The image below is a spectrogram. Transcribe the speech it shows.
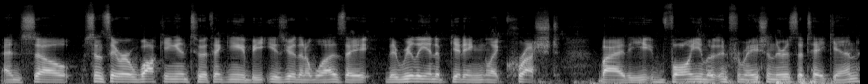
And so since they were walking into it thinking it'd be easier than it was, they, they really end up getting like crushed by the volume of information there is to take in.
